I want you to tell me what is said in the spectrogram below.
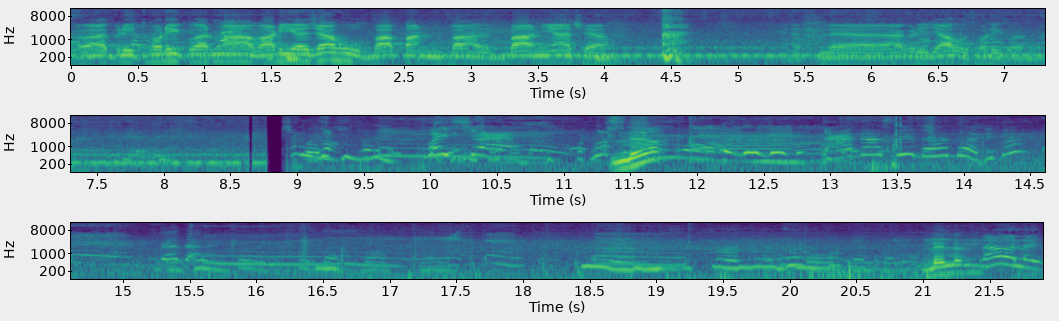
હવે આગળ થોડીક વારમાં વાડીએ જાહું. બાપા બા બા ન્યા છે. એટલે આગળ જાહું થોડીક વારમાં. લે? દાદા સી દાદા. દીકો લે. લે લાવ લઈ.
